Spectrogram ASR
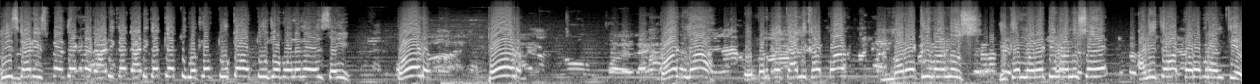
बीस गाड़ी इस पे देख ना गाड़ी का गाड़ी का क्या? तू मतलब तू क्या तू जो बोलेगा वही सही. पढ़ पढ़. पढ़ ना? पेपर पे काय लिखा पढ़ मराठी माणूस. इथे मराठी माणूस आहे आणि त्या परप्रांतीय.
